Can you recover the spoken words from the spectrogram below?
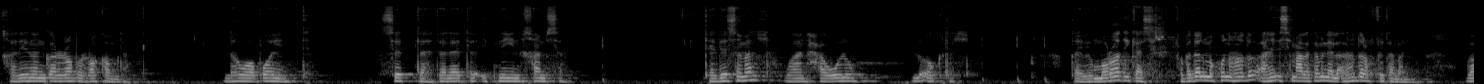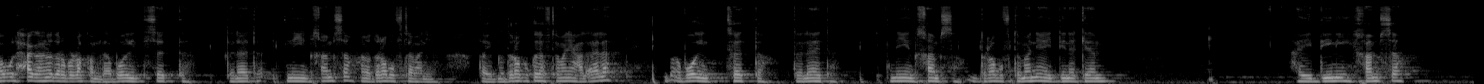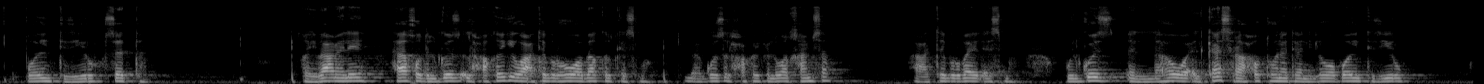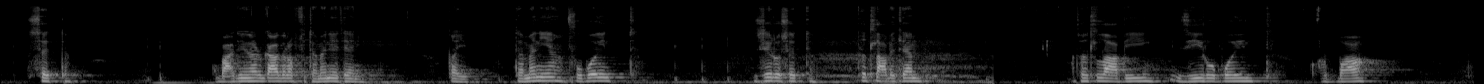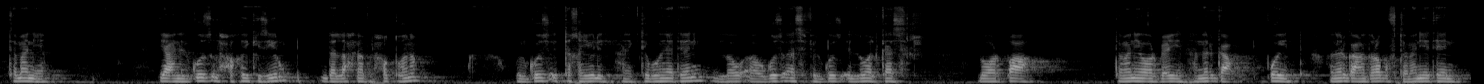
خلينا نجرب الرقم ده اللي هو point ستة تلاتة اتنين خمسة ك decimal وهنحوله ل octal طيب المرة دي كسر فبدل ما كنا هنقسم على تمانية لأ هنضرب في تمانية. يبقى أول حاجة هنضرب الرقم ده point ستة تلاتة اتنين خمسة هنضربه في تمانية. طيب نضربه كده في تمانية على الآلة يبقى point ستة تلاتة اتنين خمسة. نضربه في تمانية يدينا كام؟ هيديني خمسة point zero ستة. طيب أعمل إيه؟ هاخد الجزء الحقيقي وأعتبره هو باقي القسمة. يبقى الجزء الحقيقي اللي هو الخمسة هعتبره باقي القسمة. والجزء اللي هو الكسر هحطه هنا تاني اللي هو point zero. ستة. وبعدين أرجع أضرب في تمانية تاني. طيب تمانية في point zero ستة. تطلع بكام؟ هتطلع ب zero point أربعة تمانية. يعني الجزء الحقيقي zero ده اللي إحنا بنحطه هنا. والجزء التخيلي هنكتبه هنا تاني اللي هو أو جزء آسف الجزء اللي هو الكسر اللي هو أربعة تمانية وأربعين. هنرجع point هنرجع نضربه في تمانية تاني.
